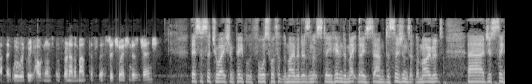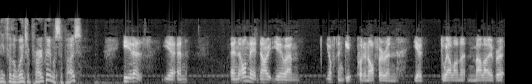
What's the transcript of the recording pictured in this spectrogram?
I think we'll regret holding on to them for another month if the situation doesn't change. That's the situation people are forced with at the moment, isn't it, Steve? Having to make those um, decisions at the moment, uh, just thinking for the winter program, I suppose. Yeah, it is. Yeah, and and on that note, you um, you often get put an offer and you dwell on it and mull over it,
